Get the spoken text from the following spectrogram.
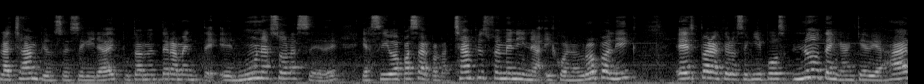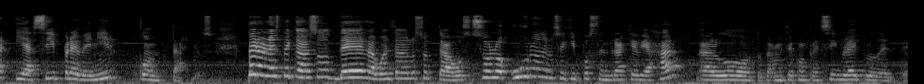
la Champions se seguirá disputando enteramente en una sola sede y así va a pasar con la Champions femenina y con la Europa League es para que los equipos no tengan que viajar y así prevenir contagios. Pero en este caso de la vuelta de los octavos, solo uno de los equipos tendrá que viajar, algo totalmente comprensible y prudente.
